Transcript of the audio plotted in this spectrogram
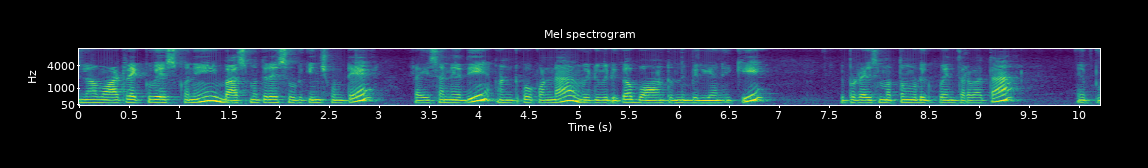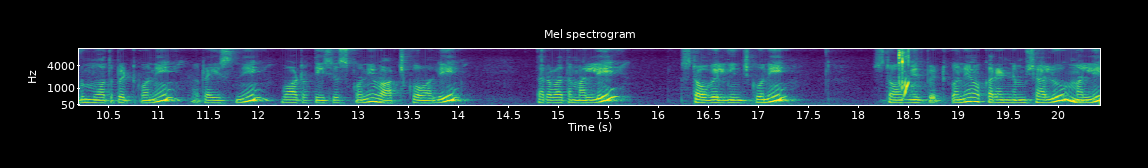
ఇలా వాటర్ ఎక్కువ వేసుకొని బాస్మతి రైస్ ఉడికించుకుంటే రైస్ అనేది అంటుకోకుండా విడివిడిగా బాగుంటుంది బిర్యానీకి. ఇప్పుడు రైస్ మొత్తం ఉడికిపోయిన తర్వాత ఇప్పుడు మూత పెట్టుకొని రైస్ని వాటర్ తీసేసుకొని వార్చుకోవాలి. తర్వాత మళ్ళీ స్టవ్ వెలిగించుకొని స్టవ్ మీద పెట్టుకొని ఒక రెండు నిమిషాలు మళ్ళీ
